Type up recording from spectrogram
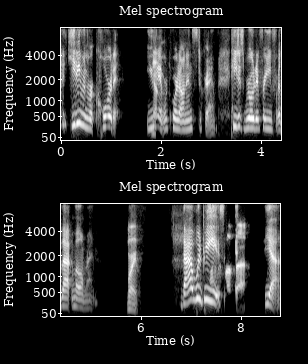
He didn't even record it. You Yep. didn't record it on Instagram. He just wrote it for you for that moment. right. That would be Love that. yeah.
